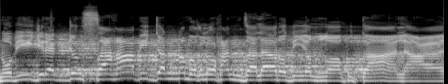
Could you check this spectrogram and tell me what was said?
নবীজির একজন সাহাবি যার হলো হানজালা রাদিয়াল্লাহু তাআলা।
